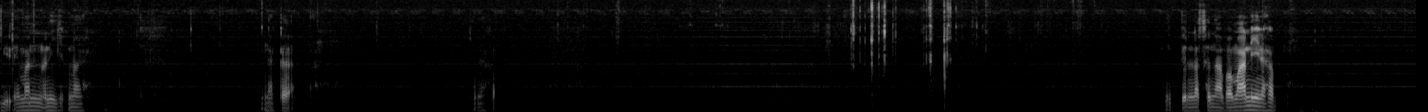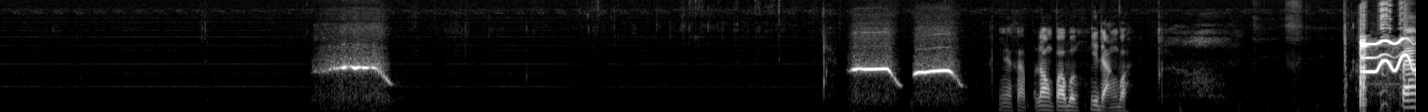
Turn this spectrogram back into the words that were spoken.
บีบให้มันอันนี้จักหน่อยแล้วก็นี่นะครับนี่เป็นลักษณะประมาณนี้นะครับ นี่นะครับลองเป่าเบิ้งนี่ดังบ่แป้ว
